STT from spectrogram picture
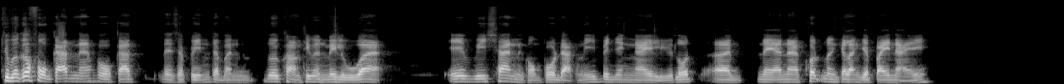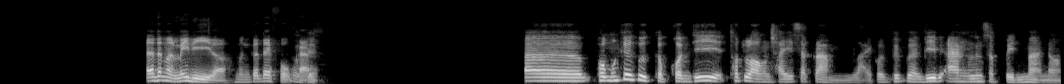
คือมันก็โฟกัสนะ โฟกัสใน sprint แต่มันด้วยความที่มันไม่รู้ว่า เอ vision ของ product นี้เป็นยังไงหรือรถเอ่อในอนาคตมันกำลังจะไปไหน แล้วถ้ามันไม่ดีเหรอ มันก็ได้โฟกัสโอเคเอ่อผมก็คือกับคนที่ทดลองใช้ Scrum หลายคนเพื่อนๆพี่อ้างเรื่อง sprint มาเนาะ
